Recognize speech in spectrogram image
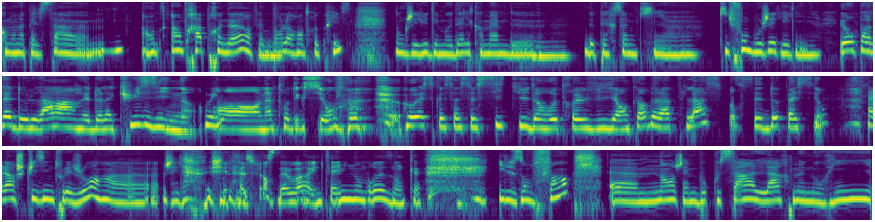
comment on appelle ça, euh, en- intrapreneurs en fait dans leur entreprise. Donc j'ai eu des modèles quand même de, Mm. de personnes qui, euh, qui font bouger les lignes. Et on parlait de l'art et de la cuisine Oui. en introduction. Où est-ce que ça se situe dans votre vie? Il y a encore de la place pour ces deux passions? Alors, je cuisine tous les jours. hein. Euh, J'ai la, chance d'avoir une famille nombreuse, donc euh, ils ont faim. Euh, non, j'aime beaucoup ça. L'art me nourrit.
